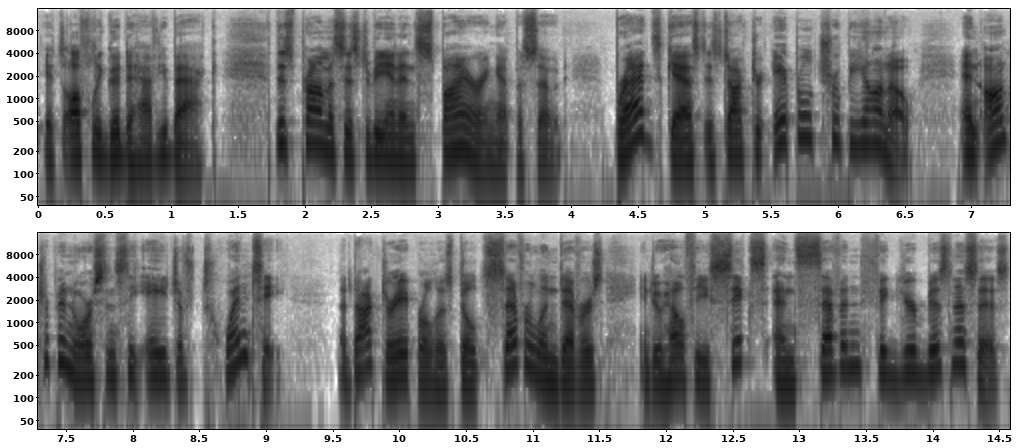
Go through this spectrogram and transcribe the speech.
it's awfully good to have you back. This promises to be an inspiring episode. Brad's guest is Dr. April Trupiano, an entrepreneur since the age of 20. Now, Dr. April has built several endeavors into healthy six and seven figure businesses.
